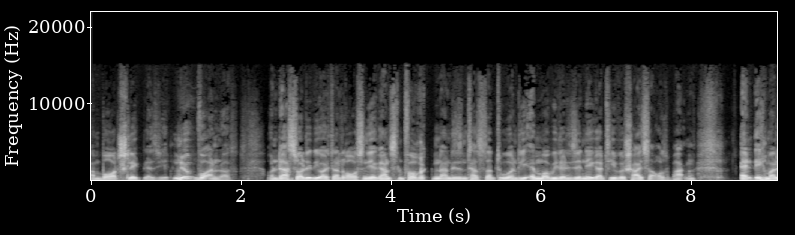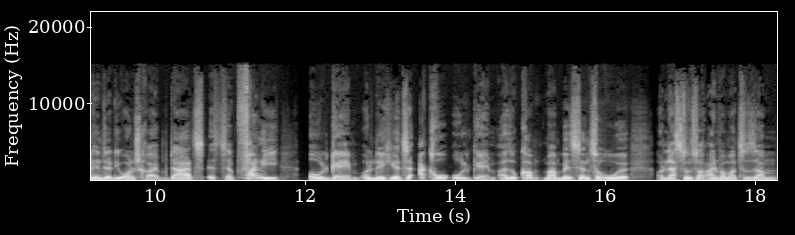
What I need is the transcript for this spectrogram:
An Bord schlägt er sie. Nirgendwo anders. Und das solltet ihr euch da draußen, ihr ganzen Verrückten an diesen Tastaturen, die immer wieder diese negative Scheiße auspacken, endlich mal hinter die Ohren schreiben. Darts ist a funny old game und nicht jetzt a acro old game. Also kommt mal ein bisschen zur Ruhe und lasst uns doch einfach mal zusammen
